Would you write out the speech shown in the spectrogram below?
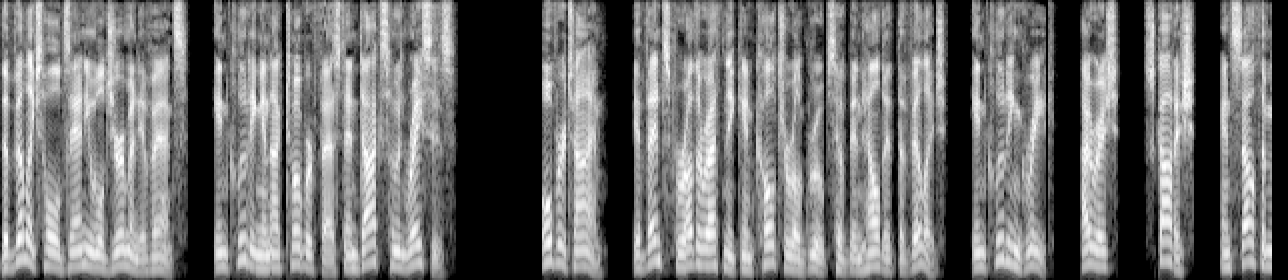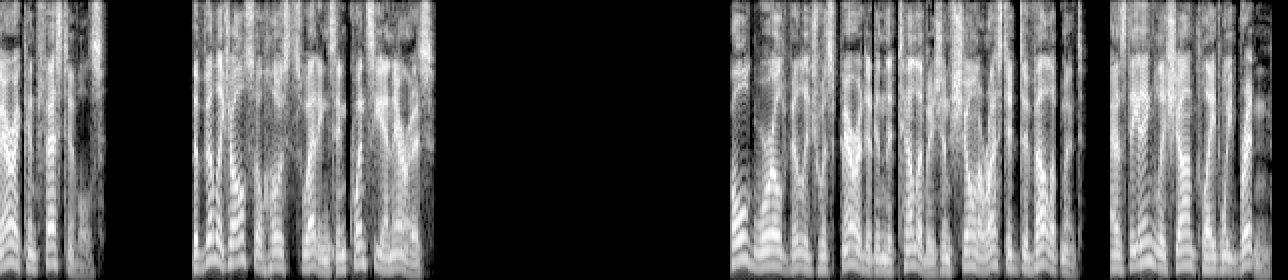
The village holds annual German events, including an Oktoberfest and Dachshund races. Over time, events for other ethnic and cultural groups have been held at the village, including Greek, Irish, Scottish, and South American festivals. The village also hosts weddings and quinceañeras. Old World Village was parodied in the television show Arrested Development as the English enclave Wee Britain.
